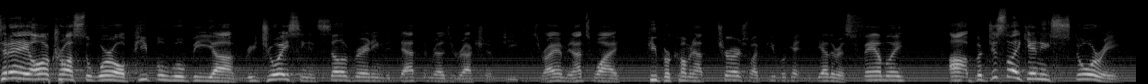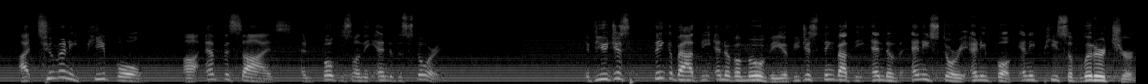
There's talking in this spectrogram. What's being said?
today, all across the world, people will be uh, rejoicing and celebrating the death and resurrection of Jesus, right? I mean, that's why people are coming out to church, why people are getting together as family. Uh, but just like any story, uh, too many people uh, emphasize and focus on the end of the story. If you just think about the end of a movie, if you just think about the end of any story, any book, any piece of literature,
